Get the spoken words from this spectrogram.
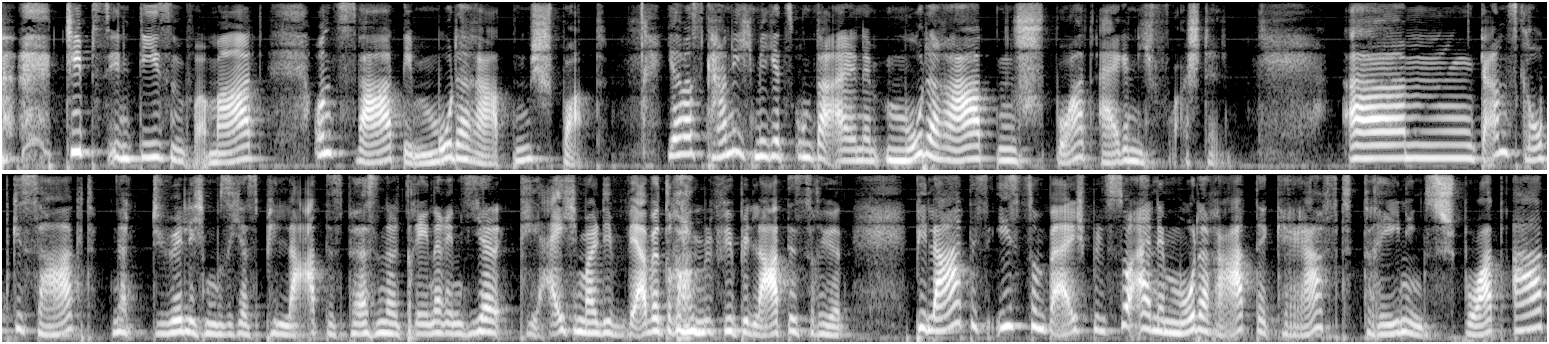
Tipps in diesem Format und zwar dem moderaten Sport. Ja, was kann ich mir jetzt unter einem moderaten Sport eigentlich vorstellen? Ähm, ganz grob gesagt, natürlich muss ich als Pilates Personal Trainerin hier gleich mal die Werbetrommel für Pilates rühren. Pilates ist zum Beispiel so eine moderate Krafttrainingssportart,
